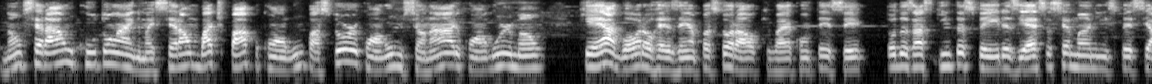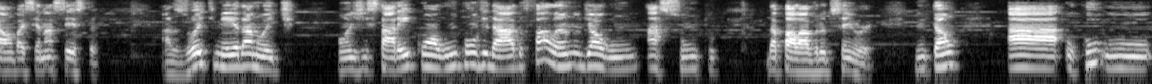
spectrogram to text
Não será um culto online, mas será um bate-papo com algum pastor, com algum missionário, com algum irmão, que é agora o Resenha Pastoral, que vai acontecer todas as quintas-feiras, e essa semana em especial vai ser na sexta, às oito e meia da noite onde estarei com algum convidado falando de algum assunto da palavra do Senhor. Então, a, o, o,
